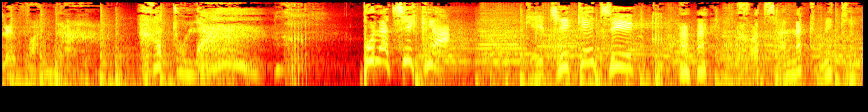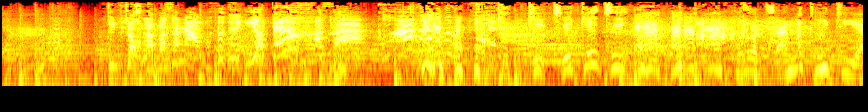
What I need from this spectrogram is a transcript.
לבנה. חתולה. בוא נציק לה. קיציק קיציק. רוצה נקניקיה? תמשוך לה בזנב. יותר חזק. קיציק קיציק. רוצה נקניקיה?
